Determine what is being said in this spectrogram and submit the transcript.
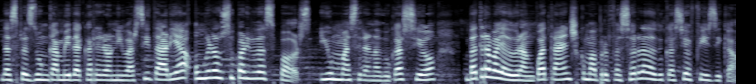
Després d'un canvi de carrera universitària, un grau superior d'esports i un màster en educació, va treballar durant 4 anys com a professora d'educació física.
